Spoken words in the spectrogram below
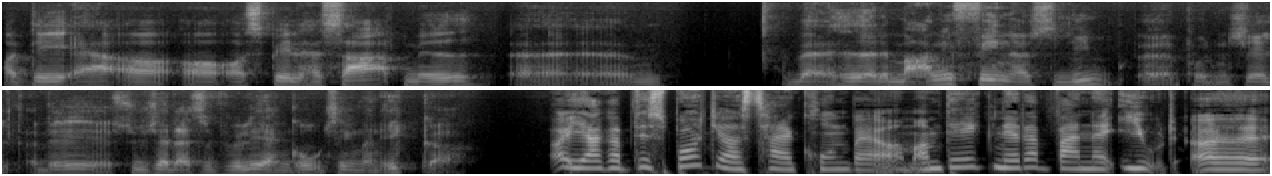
og det er at, at, at spille hasard med øh, hvad hedder det, mange finders liv øh, potentielt, og det synes jeg da selvfølgelig er en god ting, man ikke gør. Og Jacob, det spurgte jeg også Taja Kronberg om, om det ikke netop var naivt øh,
